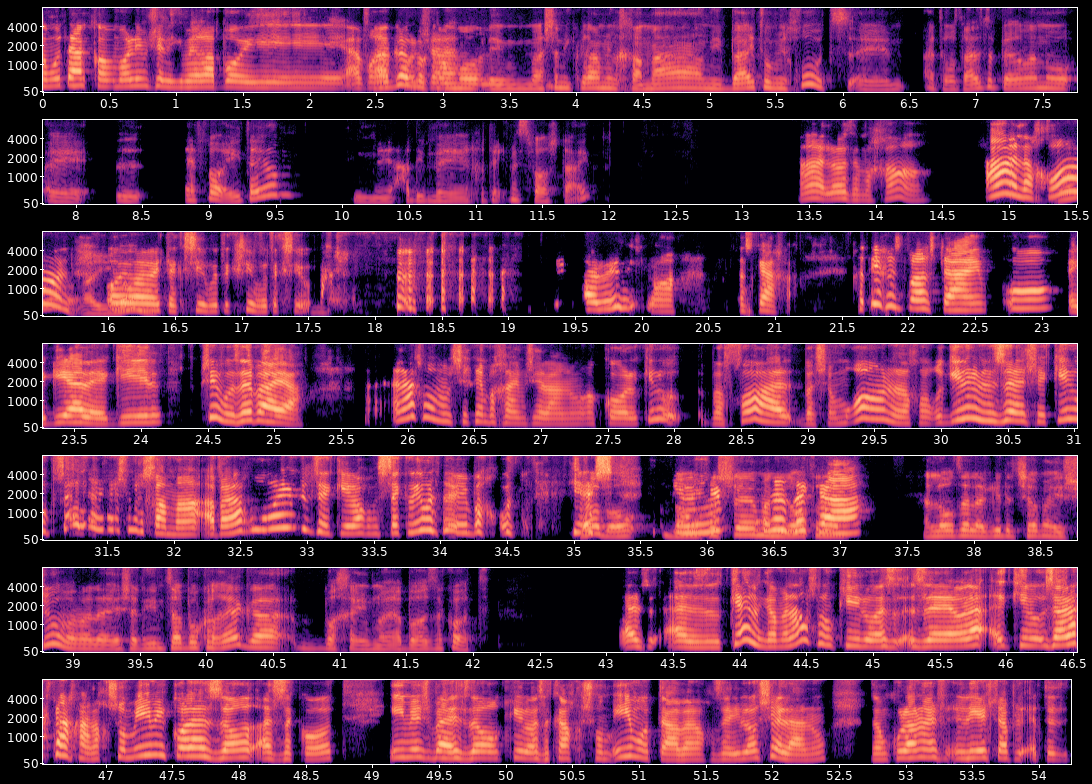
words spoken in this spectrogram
כמות האקמולים שנגמרה פה היא עברה כל שעה. אגב, אקמולים, מה שנקרא מלחמה מבית ומחוץ. אה, את רוצה לספר לנו אה, איפה היית היום? יחד עם אה, חתיך מספר 2? אה, לא, זה מחר. אה, נכון. אוי אוי, תקשיבו, תקשיבו, תקשיבו. אז ככה, חתיך מספר 2, הוא הגיע לגיל, תקשיבו, זה בעיה. אנחנו ממשיכים בחיים שלנו, הכל. כאילו, בפועל, בשומרון, אנחנו רגילים לזה שכאילו, בסדר, יש מלחמה, אבל אנחנו רואים את זה, כאילו, אנחנו מסתכלים על זה מבחוץ. לא, ברוך השם, אני לא רוצה... אני לא רוצה להגיד את שם היישוב, אבל אה, שאני נמצא בו כרגע, בחיים לא היה בו אזעקות. אז, אז כן, גם אנחנו כאילו, אז זה, עולה, כאילו, זה הולך ככה, אנחנו שומעים מכל האזור אזעקות, אם יש באזור כאילו אזעקה, אנחנו שומעים אותה, אבל זה לא שלנו, גם כולנו, לי יש,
